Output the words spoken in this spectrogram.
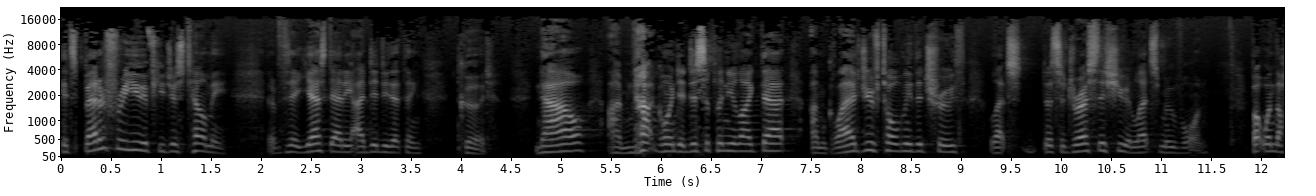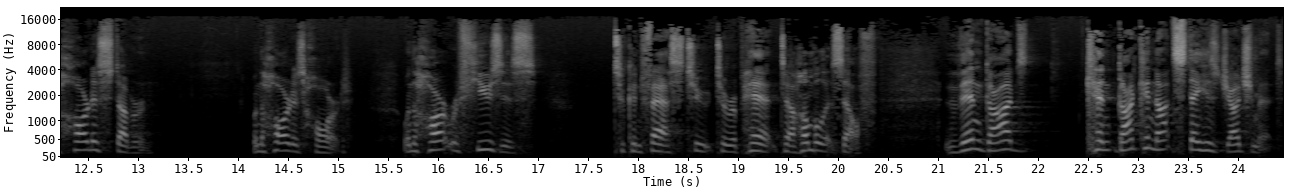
It's better for you if you just tell me. And if they say, Yes, Daddy, I did do that thing, good. Now I'm not going to discipline you like that. I'm glad you've told me the truth. Let's, let's address this issue and let's move on. But when the heart is stubborn, when the heart is hard, when the heart refuses to confess, to, to repent, to humble itself, then God can, God cannot stay his judgment.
